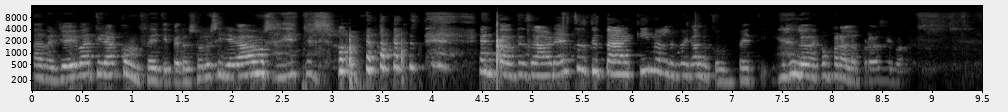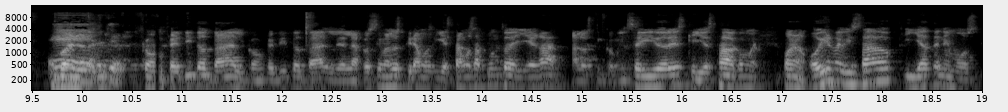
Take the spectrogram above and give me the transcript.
A ver, yo iba a tirar confeti, pero solo si llegábamos a 10 personas. Entonces, ahora estos que están aquí no les regalo confeti. Lo dejo para la próxima. Bueno, eh, confeti total, confeti total. En la próxima los tiramos y estamos a punto de llegar a los 5.000 seguidores que yo estaba como... Bueno, hoy he revisado y ya tenemos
